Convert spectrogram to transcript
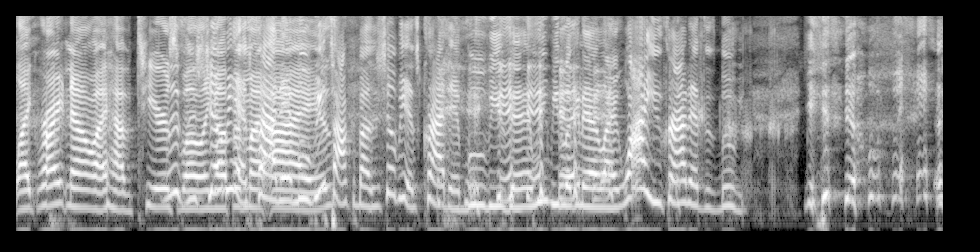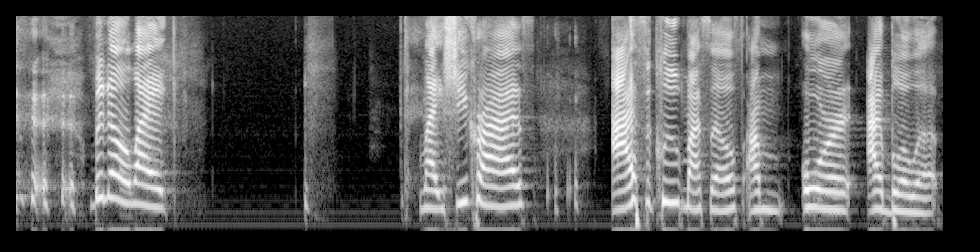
Like right now, I have tears Listen, welling Shelby up in my movies. We eyes. talked about it. Shelby has cried at movies, and we be looking at like, "Why are you crying at this movie?" You know? but no, like, like she cries. I seclude myself. I'm, or I blow up.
